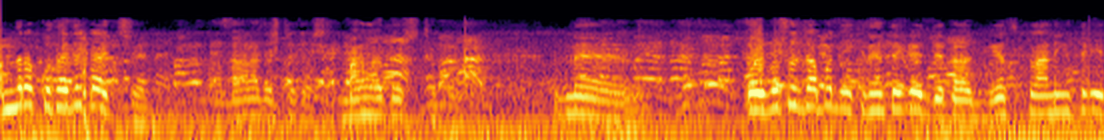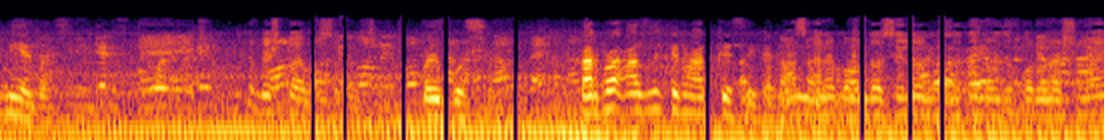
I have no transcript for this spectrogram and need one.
আপনারা কোথায় থেকে আসছে বাংলাদেশ থেকে বাংলাদেশ থেকে। মানে কয় বছর যাবত এখানে থেকে যেটা গ্যাস প্ল্যানিং থেকে নিয়ে তো বেশ কয়েক বছর। কয় বছর তারপর আজকে কেন আটকেছে? মাঝখানে বন্ধ ছিল কিছুদিন ওই যে করোনার সময়।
